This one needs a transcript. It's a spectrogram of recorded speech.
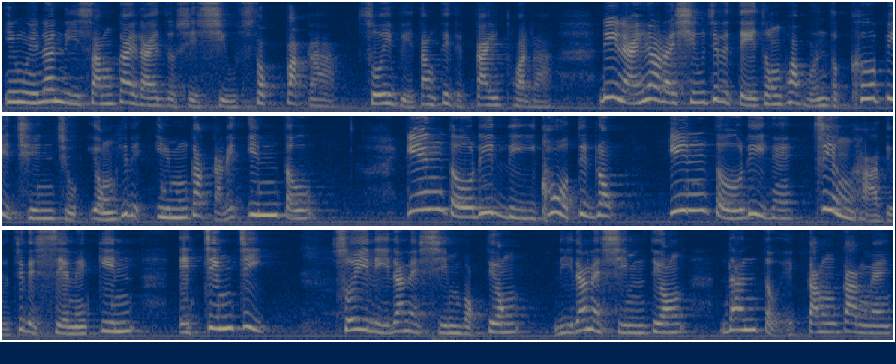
因为咱离三界来就是受束缚啊，所以袂当得到解脱啊。你若晓来修这个地藏法门，就可比亲像用迄个音乐甲你引导，引导你离苦得乐，引导你呢种下着这个善的根的种子，所以伫咱的心目中。伫咱的心中，咱就会感觉呢，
